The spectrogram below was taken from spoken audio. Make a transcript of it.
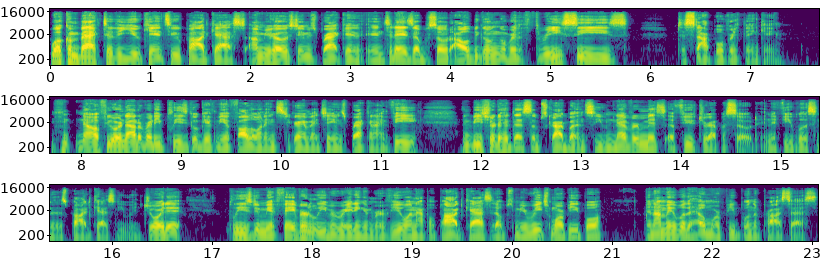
Welcome back to the You Can Too podcast. I'm your host, James Bracken. In today's episode, I'll be going over the three C's to stop overthinking. now, if you are not already, please go give me a follow on Instagram at James Bracken IV, and be sure to hit that subscribe button so you never miss a future episode. And if you've listened to this podcast and you've enjoyed it, please do me a favor, leave a rating and review on Apple Podcasts. It helps me reach more people and I'm able to help more people in the process.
